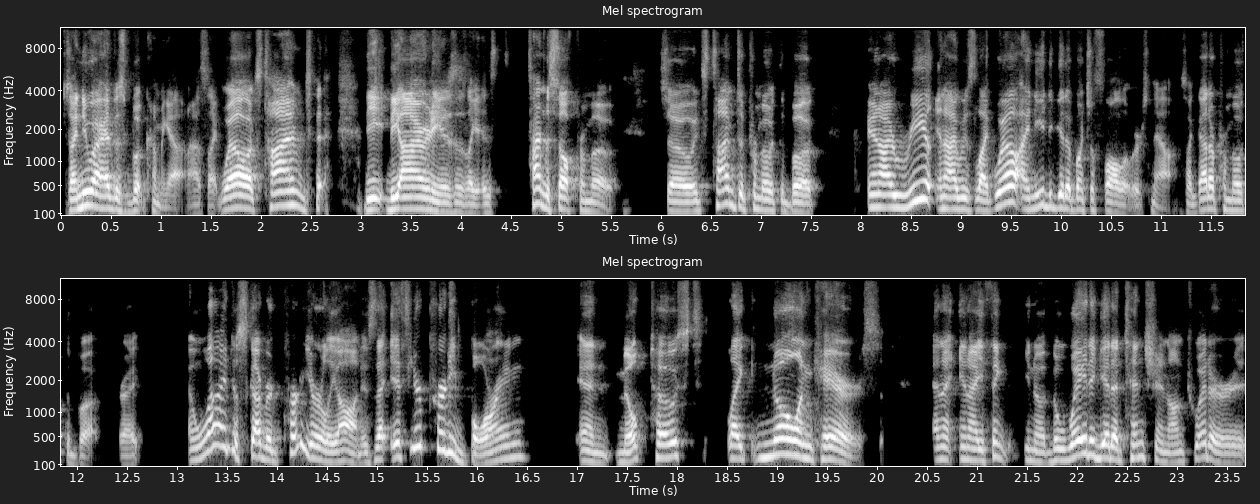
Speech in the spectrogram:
So I knew I had this book coming out, and I was like, "Well, it's time." To, the The irony is, is like it's time to self promote. So it's time to promote the book, and I real and I was like, "Well, I need to get a bunch of followers now, so I got to promote the book, right?" And what I discovered pretty early on is that if you're pretty boring and milk toast, like no one cares and I, and I think you know the way to get attention on Twitter,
